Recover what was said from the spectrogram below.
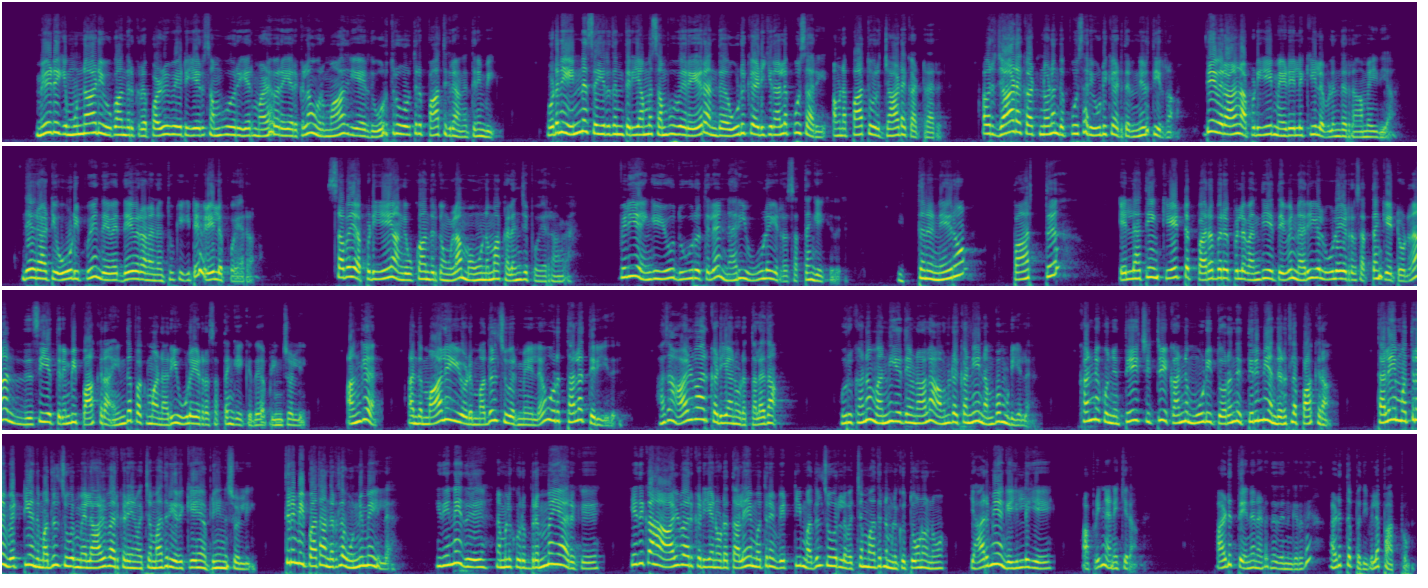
மேடைக்கு முன்னாடி உட்கார்ந்துருக்கிற பழுவேட்டையர் சம்புவரையர் மழவரையருக்கெல்லாம் ஒரு மாதிரி ஆயிருது ஒருத்தர் ஒருத்தர் பார்த்துக்கிறாங்க திரும்பி. உடனே என்ன செய்யறதுன்னு தெரியாம சம்புவரையர் அந்த உடுக்க அடிக்கிறான்ல பூசாரி. அவனை பார்த்து ஒரு ஜாடை காட்டுறாரு. அவர் ஜாடை காட்டினோட அந்த பூசாரி உடுக்க எடுத்து நிறுத்திடுறான். தேவராளன் அப்படியே மேடையில கீழே விழுந்துடுறான் அமைதியா. தேவராட்டி ஓடி போய் தேவ தேவராளனை தூக்கிக்கிட்டு வெளியில் போயிடுறான். சபை அப்படியே அங்கே உட்காந்துருக்கவங்களாம் மௌனமாக கலைஞ்சு போயிடுறாங்க. வெளியே எங்கேயோ தூரத்தில் நரி ஊழையிடுற சத்தம் கேட்குது இத்தனை நேரம் பார்த்து எல்லாத்தையும் கேட்ட பரபரப்பில் வந்தியத்தேவன் நரிகள் ஊழையிடுற சத்தம் கேட்ட உடனே அந்த திசையை திரும்பி பார்க்குறான். எந்த பக்கமாக நரி ஊழையிடுற சத்தம் கேட்குது அப்படின்னு சொல்லி. அங்கே அந்த மாளிகையோட மதில் சுவர் மேலே ஒரு தலை தெரியுது. அது ஆழ்வார்க்கடியானோட தலை தான். ஒரு கணம் வந்தியத்தேவனால அவனோட கண்ணையே நம்ப முடியல. கண்ணை கொஞ்சம் தேய்ச்சிட்டு கண்ணை மூடி திறந்து திரும்பி அந்த இடத்துல பார்க்கறான் தலையை மாத்திரம் வெட்டி அந்த மதில் சுவர் மேல ஆழ்வார்க்கடையன் வச்ச மாதிரி இருக்கே அப்படின்னு சொல்லி. திரும்பி பார்த்தா அந்த இடத்துல ஒண்ணுமே இல்லை. இது என்ன இது? நம்மளுக்கு ஒரு பிரம்மையா இருக்கு. எதுக்காக ஆழ்வார்க்கடியானோட தலையை மாத்திரம் வெட்டி மதில் சுவர்ல வச்ச மாதிரி நம்மளுக்கு தோணணும்? யாருமே அங்க இல்லையே அப்படின்னு நினைக்கிறான். அடுத்து என்ன நடந்ததுங்கிறது அடுத்த பதிவில் பார்ப்போம்.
